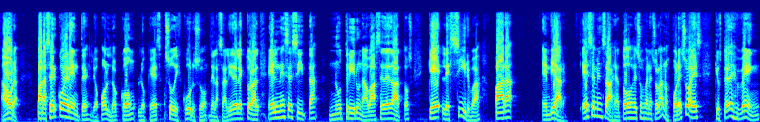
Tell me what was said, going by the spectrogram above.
Ahora, para ser coherente, Leopoldo, con lo que es su discurso de la salida electoral, él necesita nutrir una base de datos que le sirva para enviar ese mensaje a todos esos venezolanos. Por eso es que ustedes ven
